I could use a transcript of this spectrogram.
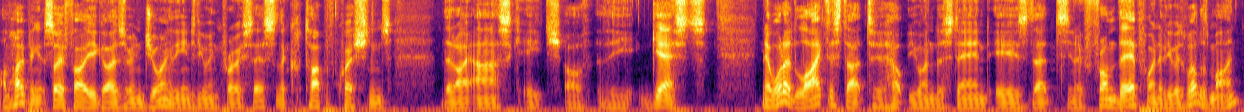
I'm hoping that so far you guys are enjoying the interviewing process and the type of questions that I ask each of the guests. Now, what I'd like to start to help you understand is that, you know, from their point of view as well as mine,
